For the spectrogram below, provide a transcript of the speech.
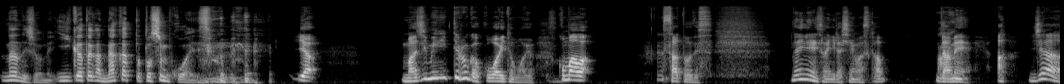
なんでしょうね。言い方がなかったとしても怖いですよね。いや、真面目に言ってる方が怖いと思うよ。こんばんは。佐藤です。何々さんいらっしゃいますか？ダメ。あ、じゃ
